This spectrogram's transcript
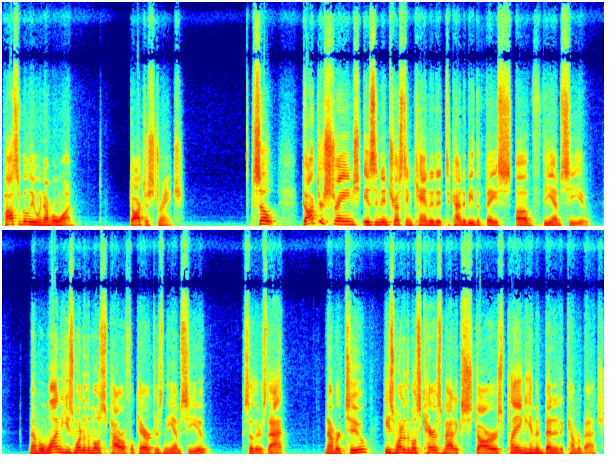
Possibility number one Doctor Strange. So, Doctor Strange is an interesting candidate to kind of be the face of the MCU. Number one, he's one of the most powerful characters in the MCU. So, there's that. Number two, he's one of the most charismatic stars playing him in Benedict Cumberbatch.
